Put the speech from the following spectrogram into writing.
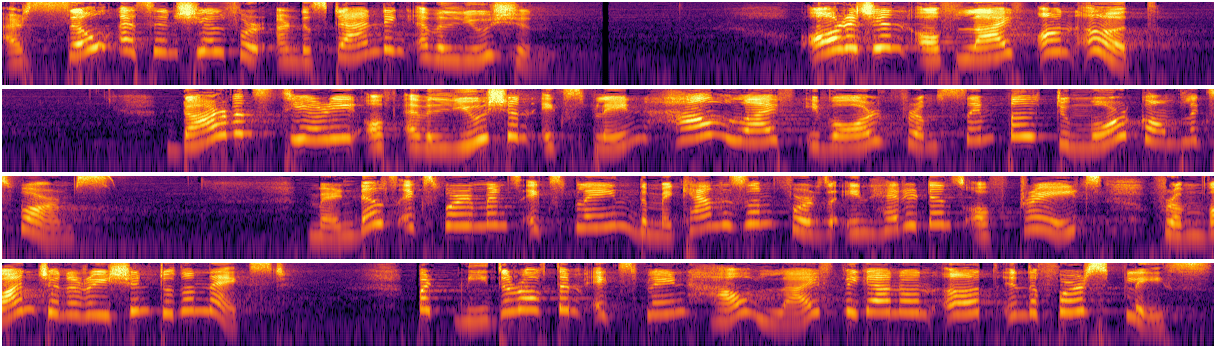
are so essential for understanding evolution. Origin of life on earth Darwin's theory of evolution explained how life evolved from simple to more complex forms. Mendel's experiments explain the mechanism for the inheritance of traits from one generation to the next. But neither of them explained how life began on earth in the first place.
